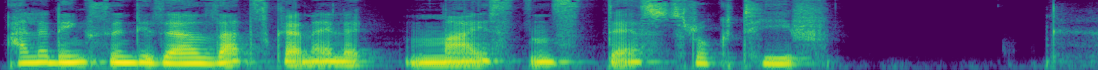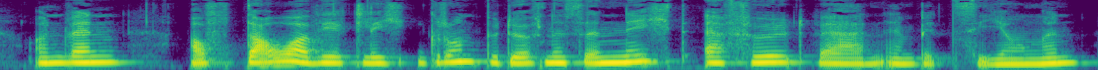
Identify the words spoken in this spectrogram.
Allerdings sind diese Ersatzkanäle meistens destruktiv. Und wenn auf Dauer wirklich Grundbedürfnisse nicht erfüllt werden in Beziehungen,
